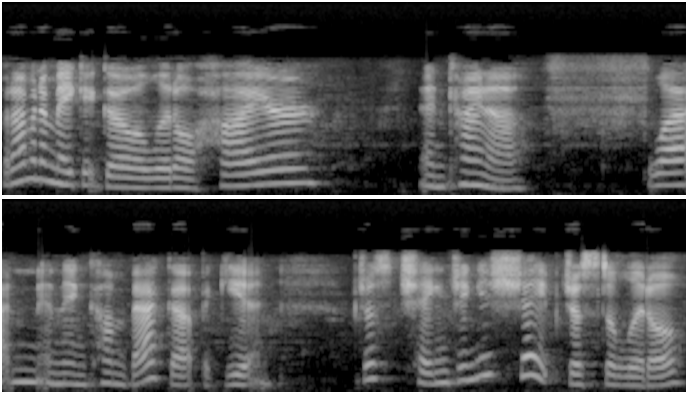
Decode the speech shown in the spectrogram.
but I'm going to make it go a little higher and kind of flatten and then come back up again. Just changing his shape just a little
